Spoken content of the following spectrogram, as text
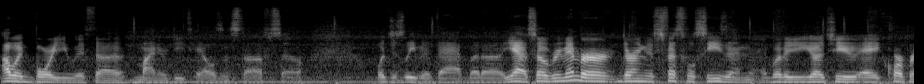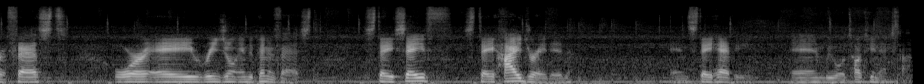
I would bore you with uh, minor details and stuff. So we'll just leave it at that. But uh, yeah, so remember during this festival season, whether you go to a corporate fest or a regional independent fest, stay safe, stay hydrated, and stay heavy. And we will talk to you next time.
